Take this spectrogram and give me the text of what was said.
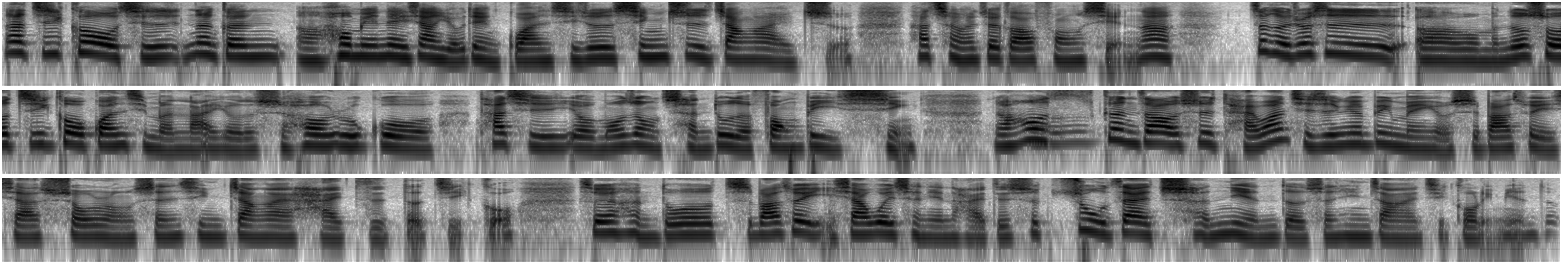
那机构其实那跟嗯、呃、后面那。这样有点关系，就是心智障碍者他成为最高风险。那这个就是呃，我们都说机构关起门来，有的时候如果它其实有某种程度的封闭性，然后更糟的是，台湾其实因为并没有十八岁以下收容身心障碍孩子的机构，所以很多十八岁以下未成年的孩子是住在成年的身心障碍机构里面的。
